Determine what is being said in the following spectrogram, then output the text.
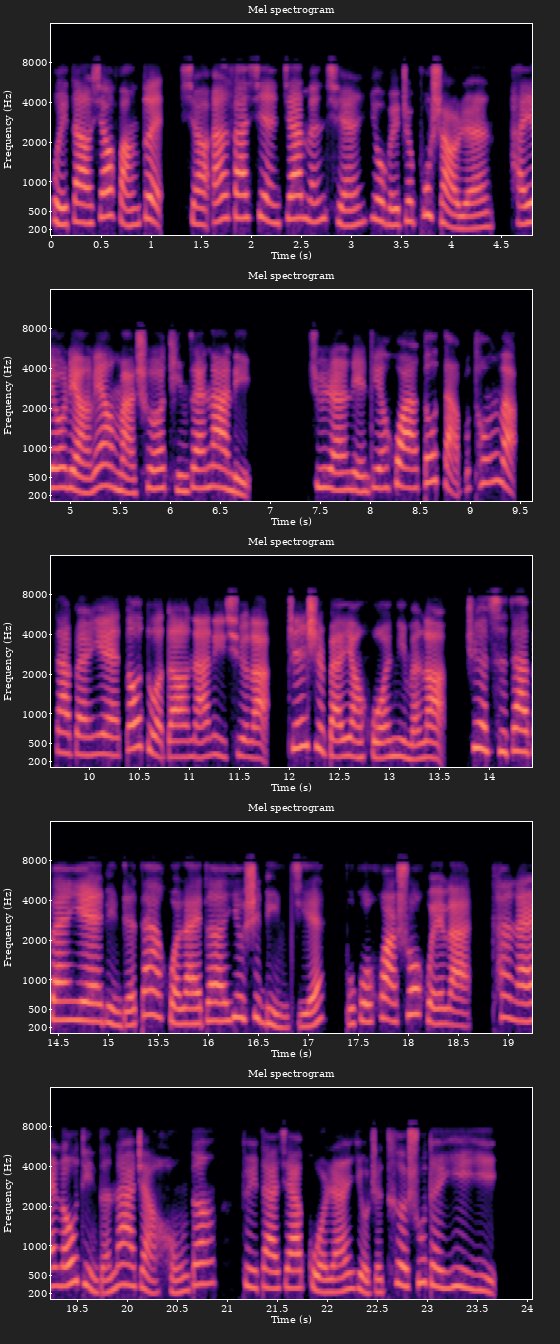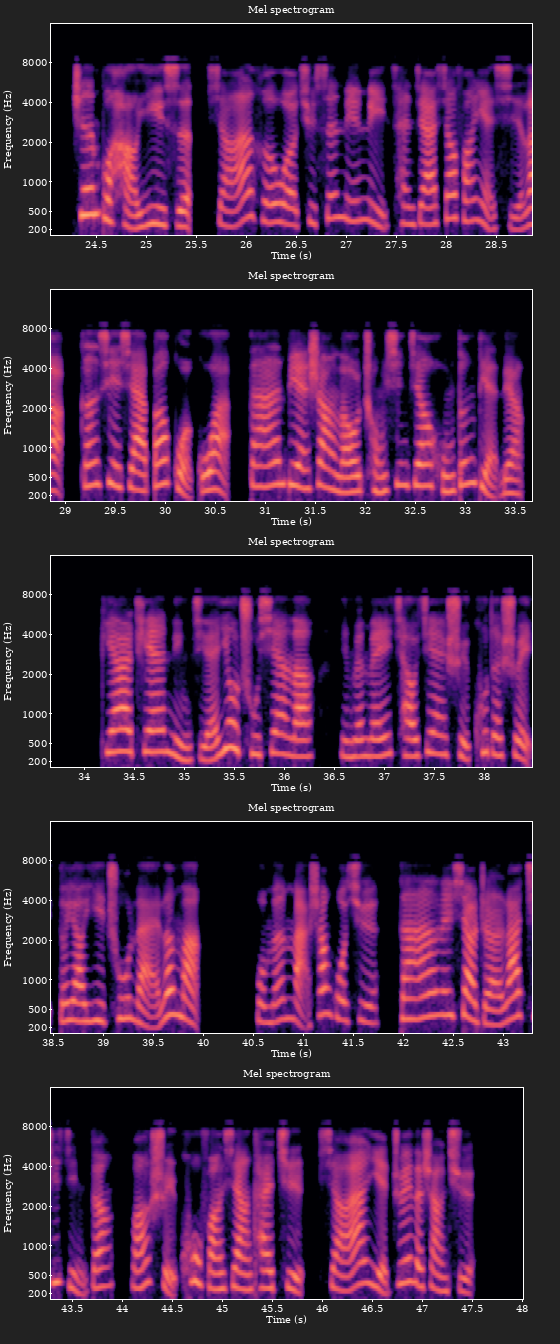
回到消防队，小安发现家门前又围着不少人，还有两辆马车停在那里，居然连电话都打不通了。大半夜都躲到哪里去了？真是白养活你们了。这次大半夜领着大伙来的又是领杰。不过话说回来，看来楼顶的那盏红灯对大家果然有着特殊的意义。真不好意思，小安和我去森林里参加消防演习了。刚卸下包裹锅，大安便上楼重新将红灯点亮。第二天，领结又出现了。你们没瞧见水库的水都要溢出来了吗？我们马上过去。大安微笑着拉起警灯，往水库方向开去。小安也追了上去。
